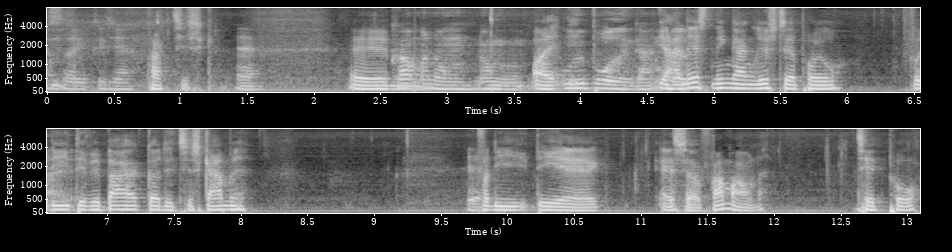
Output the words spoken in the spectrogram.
faktisk rigtigt, ja. faktisk. ja. Øhm, Der kommer nogle, nogle og- udbrud engang. jeg har næsten ikke engang lyst til at prøve, fordi Nej. det vil bare gøre det til skamme. Ja. Fordi det er altså fremragende tæt på,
